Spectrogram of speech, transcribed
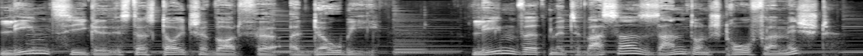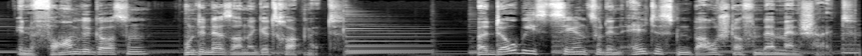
Lehmziegel ist das deutsche Wort für Adobe. Lehm wird mit Wasser, Sand und Stroh vermischt, in Form gegossen und in der Sonne getrocknet. Adobes zählen zu den ältesten Baustoffen der Menschheit.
